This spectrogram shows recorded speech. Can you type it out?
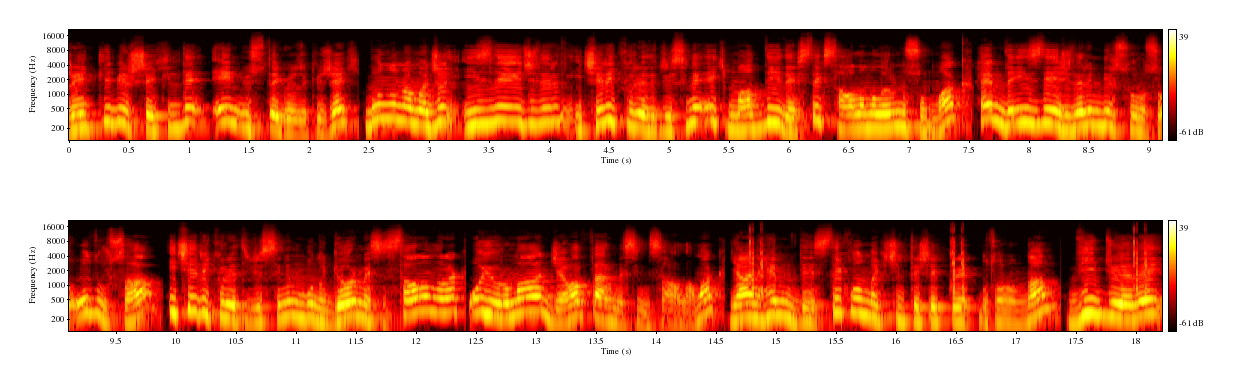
renkli bir şekilde en üstte gözükecek. Bunun amacı izleyicilerin içerik üreticisine ek maddi destek sağlamalarını sunmak. Hem de izleyicilerin bir sorusu olursa içerik üreticisinin bunu görmesi sağlanarak o yoruma cevap vermesini sağlamak. Yani hem destek olmak için teşekkür et butonundan videoya ve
